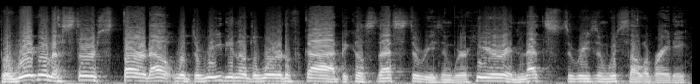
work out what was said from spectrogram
But we're going to start, start out with the reading of the Word of God because that's the reason we're here and that's the reason we're celebrating.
